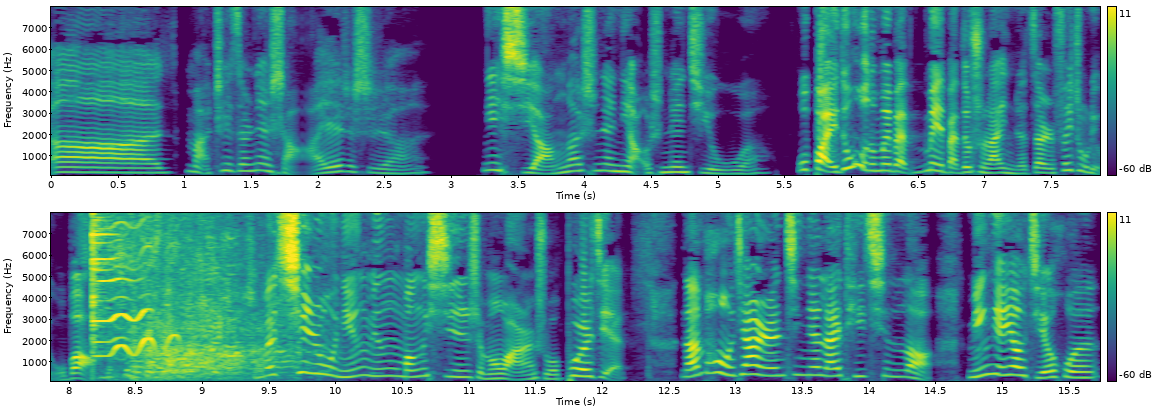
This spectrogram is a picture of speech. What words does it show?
啊妈，这字念啥呀？这是啊，念翔啊，是念鸟，是念鸠啊？我百度我都没百没百度出来你这字儿，非主流吧？什么沁入柠檬萌心什么玩意儿？说波儿姐，男朋友家人今年来提亲了，明年要结婚，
